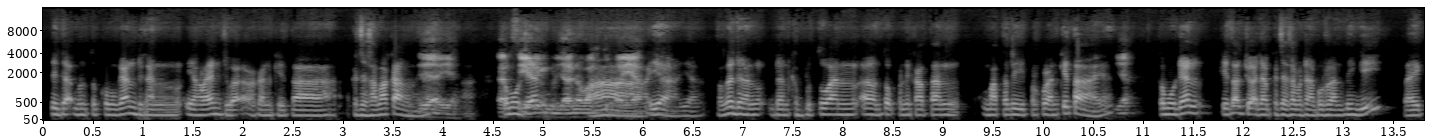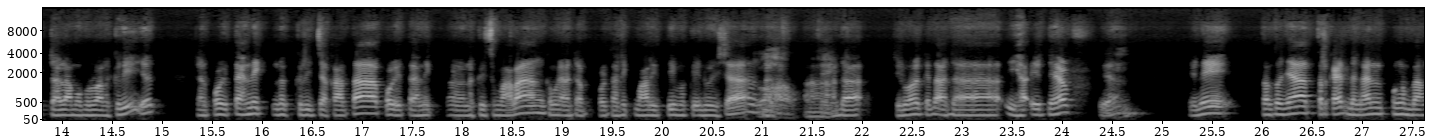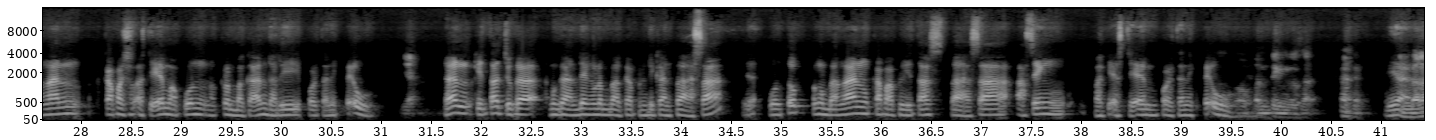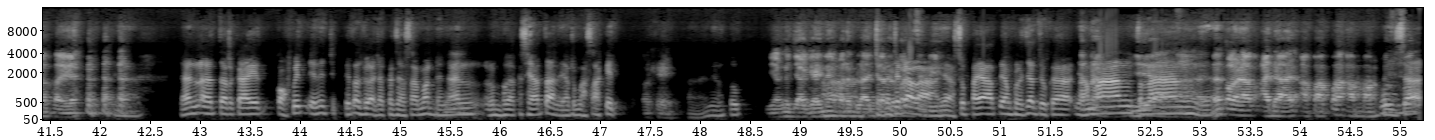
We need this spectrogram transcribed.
tidak menutup kemungkinan dengan yang lain juga akan kita kerjasamakan. ya. Iya, iya. Nah, Kan kemudian- seiring berjalannya waktu Pak ya. Ah, Iya, iya. Tentu dan dan kebutuhan eh, untuk peningkatan materi perkuliahan kita ya. Iya. Kemudian kita juga ada kerjasama dengan perguruan tinggi, baik dalam maupun luar negeri ya. Dan Politeknik Negeri Jakarta, Politeknik eh, Negeri Semarang, kemudian ada Politeknik Maritim Negeri Indonesia, dan, Wow, eh, oke. ada di luar kita ada IHI Dev ya. Hmm. Ini tentunya terkait dengan pengembangan kapasitas SDM maupun kelembagaan dari Politeknik PU. Ya. Dan kita juga menggandeng lembaga pendidikan bahasa ya, untuk pengembangan kapabilitas bahasa asing bagi SDM Politeknik Oh, PU. penting tuh. Ya, Penting banget Pak ya. ya. Dan eh, terkait COVID ini kita juga ada kerjasama dengan lembaga kesehatan ya rumah sakit. Oke. Nah, ini untuk Yang ngejagainnya pada ah, belajar jaga-jaga pada lah ya supaya yang belajar juga nyaman, Iya. tenang, ya. Dan kalau ada, apa-apa, apa pun bisa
